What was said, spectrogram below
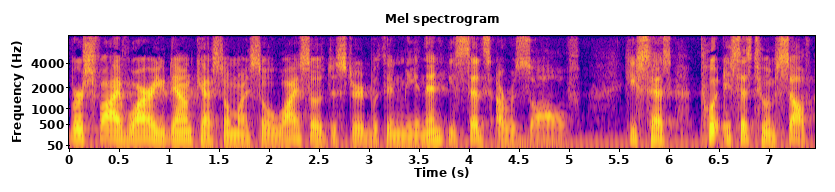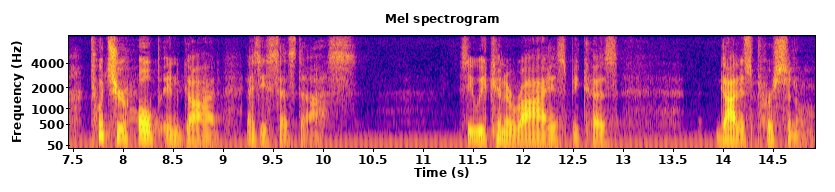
verse 5 Why are you downcast, O my soul? Why so disturbed within me? And then he sets a resolve he says, put, he says to himself, put your hope in God, as he says to us. See, we can arise because God is personal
